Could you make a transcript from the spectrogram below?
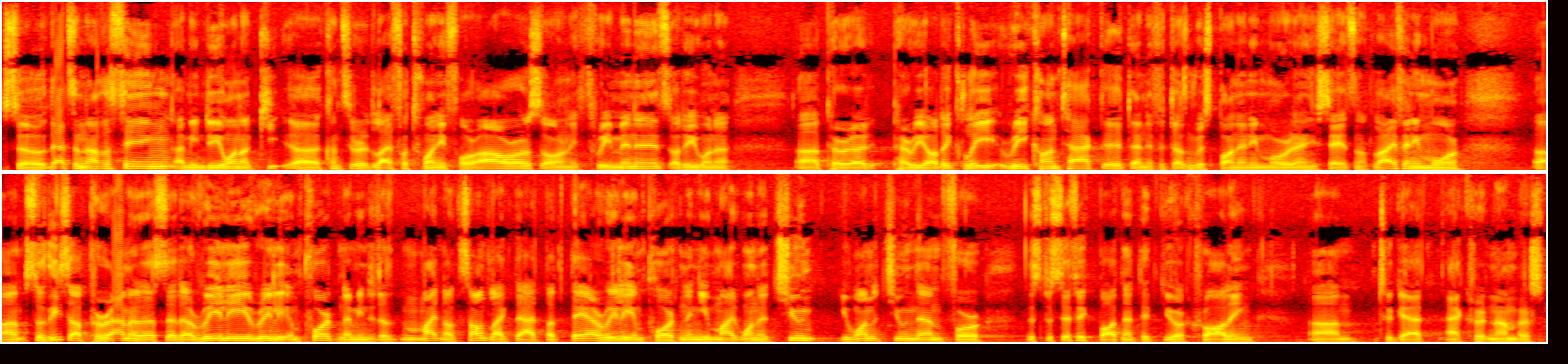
so that's another thing. I mean, do you want to keep, uh, consider it live for 24 hours or only three minutes, or do you want to uh, period periodically recontact it, and if it doesn't respond anymore, then you say it's not live anymore. Um, so these are parameters that are really, really important. I mean, it might not sound like that, but they are really important, and you might want to tune. You want to tune them for the specific botnet that you are crawling um, to get accurate numbers.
